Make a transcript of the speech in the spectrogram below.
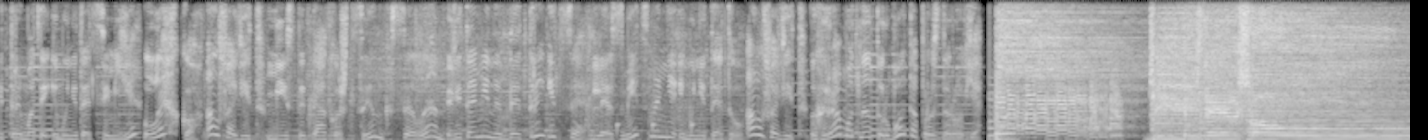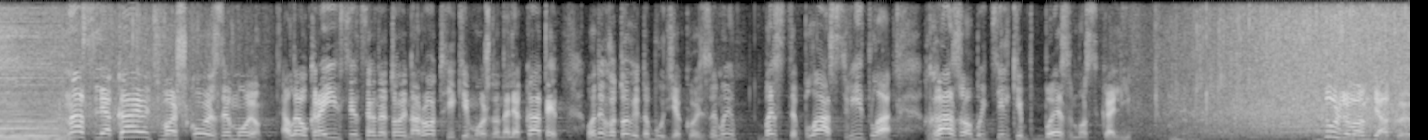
Підтримати імунітет сім'ї легко. Алфавіт містить також цинк, селен, вітаміни Д3 і С для зміцнення імунітету. Алфавіт грамотна турбота про здоров'я. Нас лякають важкою зимою. Але українці це не той народ, який можна налякати. Вони готові до будь-якої зими, без тепла, світла, газу, аби тільки без москалів. Дуже вам дякую.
